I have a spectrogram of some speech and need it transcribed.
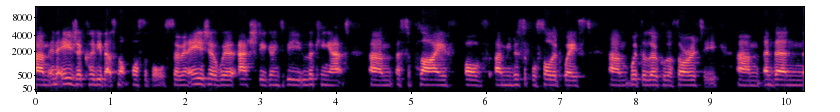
Um, in Asia, clearly that's not possible. So in Asia, we're actually going to be looking at um, a supply of uh, municipal solid waste um, with the local authority. Um, and then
